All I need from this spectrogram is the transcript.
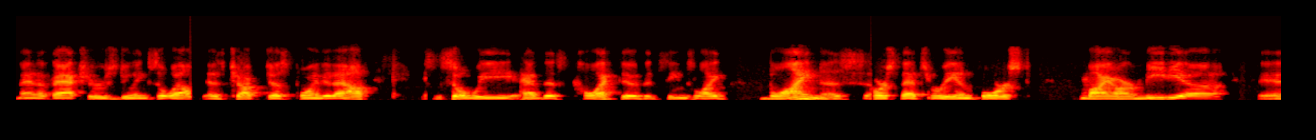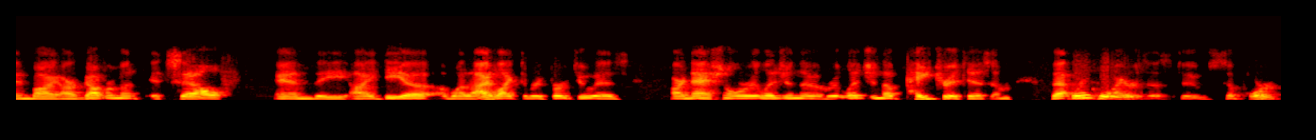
manufacturers doing so well, as Chuck just pointed out. So we have this collective, it seems like, blindness. Of course, that's reinforced by our media, and by our government itself and the idea of what I like to refer to as our national religion, the religion of patriotism that mm-hmm. requires us to support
